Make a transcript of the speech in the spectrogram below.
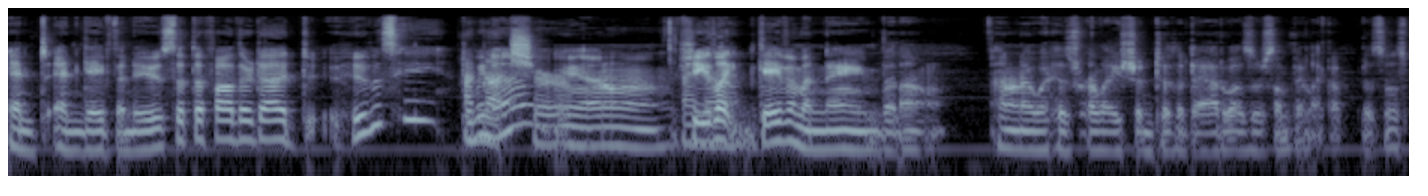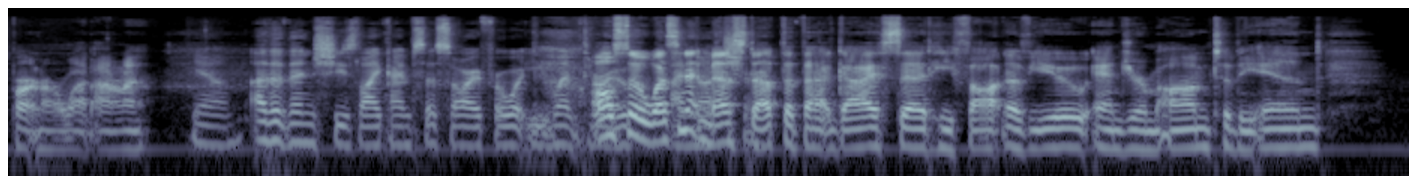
and and gave the news that the father died? Who was he? Do I'm not know? sure. Yeah, I don't know. She like gave him a name, but I don't. I don't know what his relation to the dad was, or something like a business partner or what. I don't know. Yeah. Other than she's like, I'm so sorry for what you went through. Also, wasn't I'm it messed sure. up that that guy said he thought of you and your mom to the end,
